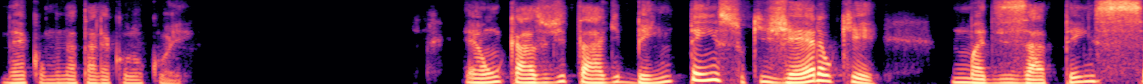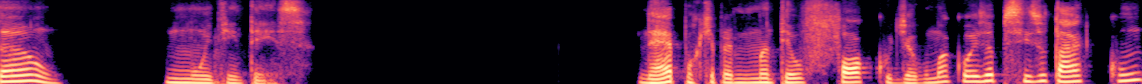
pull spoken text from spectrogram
né, como a Natália colocou aí. É um caso de tag bem intenso que gera o quê? Uma desatenção muito intensa né? Porque para me manter o foco de alguma coisa, eu preciso estar tá com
